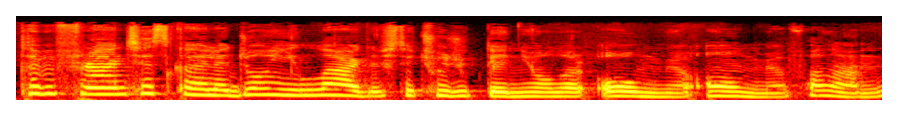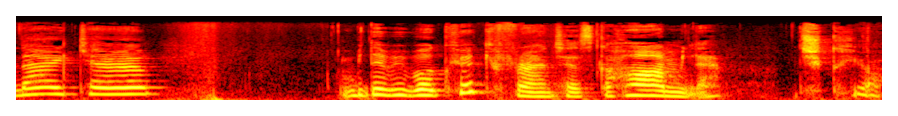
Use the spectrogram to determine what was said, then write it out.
Tabii Francesca ile John yıllardır işte çocuk deniyorlar olmuyor olmuyor falan derken bir de bir bakıyor ki Francesca hamile çıkıyor.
